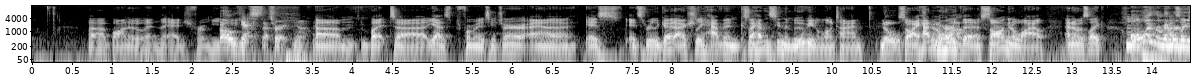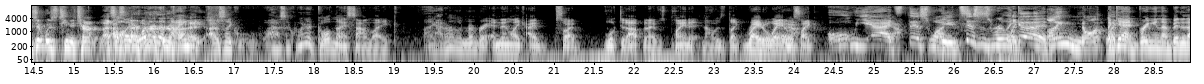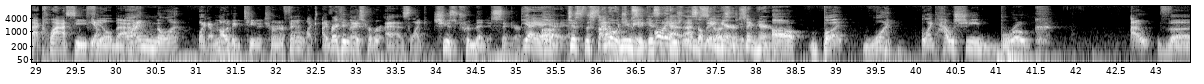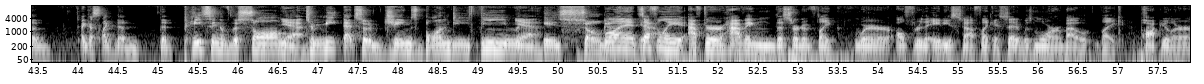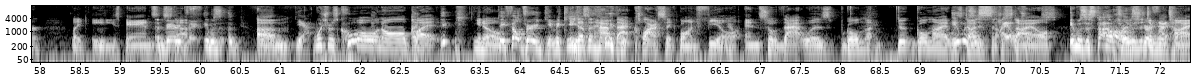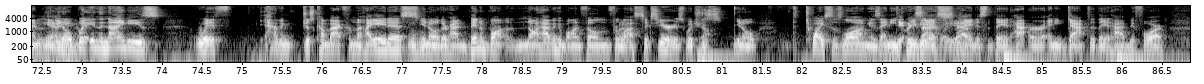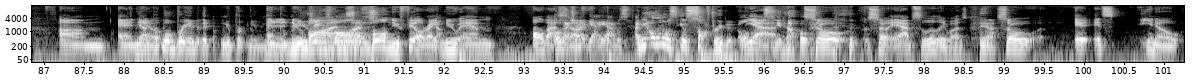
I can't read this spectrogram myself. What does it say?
uh, Bono and the Edge from YouTube. oh yes that's right yeah Um, but uh, yeah, it's performed by Tina Turner. Uh, it's it's really good. I actually haven't because I haven't seen the movie in a long time. No, so I hadn't heard while. the song in a while, and I was like, hmm. All I remember like- is it was Tina Turner. That's I was all like, I what are the remember about ninety? it. I was like, I was like, what did Goldeneye sound like? Like I don't remember. it. And then like I so I looked it up and I was playing it and I was like right away I was like, oh yeah, it's Yeah. this one. It's- this is really Like, good. I'm not like, Again, bringing that bit of that classy yeah, feel back. I'm not like I'm not a big Tina Turner fan. Like I recognize her as like she's a tremendous singer. Yeah, yeah, Uh, yeah, yeah. Just the style of music isn't Oh, yeah, usually I'm- something same here, to. same here. Uh, but what like how she broke out the I guess like the the pacing of the song Yeah. to meet that sort of James Bondy theme Yeah. is so good. Well, and it's Yeah. definitely after having the sort of like where all through the '80s stuff, like I said, it was more about like popular like '80s bands and very, stuff, very- it was uh, um, yeah. which was cool and all, but you know, They felt very gimmicky. it doesn't have that classic Bond feel, No. and so that was Goldeneye. do- Goldeneye was, was done in such a style choice. It was a style Well, choice. it was a different that time, Yeah, you know. But in the '90s, with having just come back from the hiatus, Mm-hmm. you know, there hadn't been a Bond, not having a Bond film for the last six years, which was you know twice as long as any Yeah, previous exactly, yeah. hiatus that they had had or any gap that they had had before. Um, and yeah, you know, but we'll bring in the new, new, new, and a new, new, James Bond, Bond. a whole new feel, right? Yeah. New M, all that Oh, stuff. that's right. Yeah, yeah. It was. I mean, almost. It was soft reboot. Almost, yeah You know. so so it absolutely was Yeah. so it, it's you know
